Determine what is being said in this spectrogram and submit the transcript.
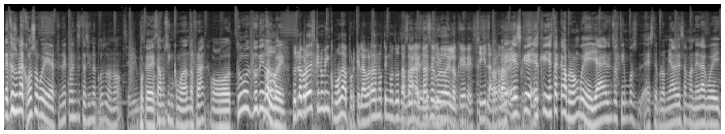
esto es un acoso, güey. Al final de cuentas está haciendo acoso, ¿no? Sí, me Porque está estamos incomodando a Frank. O tú, tú dinos, No, güey. Pues la verdad es que no me incomoda, porque la verdad no tengo duda O sea, alguna de ¿estás seguro de lo que eres? Sí, la verdad. padre. Es que, es que ya está cabrón, güey. Ya en estos tiempos, este, bromear de esa manera, güey.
